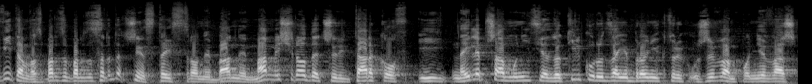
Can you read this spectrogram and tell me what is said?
Witam Was bardzo, bardzo serdecznie z tej strony Bany. Mamy środę, czyli Tarkow i najlepsza amunicja do kilku rodzajów broni, których używam, ponieważ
